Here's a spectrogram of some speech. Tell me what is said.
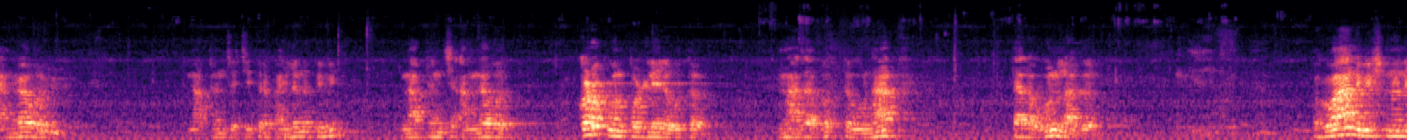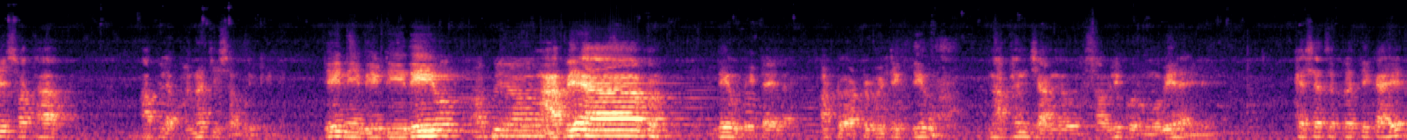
अंगावर नाथांचं चित्र पाहिलं ना तुम्ही? नाथांच्या अंगावर कडक ऊन पडलेलं होतं. माझा भक्त उन्हात त्याला ऊन लागल. भगवान विष्णूने स्वतः आपल्या फणाची सावली केली. तेने भेटे देव. आपे आप. देव भेटायला ऑटो ऑटोमॅटिक देव नाथांच्या अंगावर सावली करून उभे राहिले. कशाचं प्रतीक आहे?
